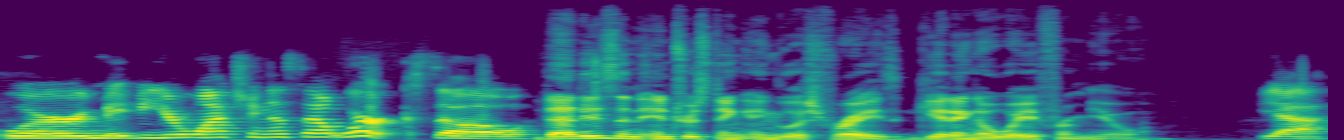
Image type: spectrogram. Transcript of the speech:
or maybe you're watching us at work. So That is an interesting English phrase, getting away from you. yeah,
